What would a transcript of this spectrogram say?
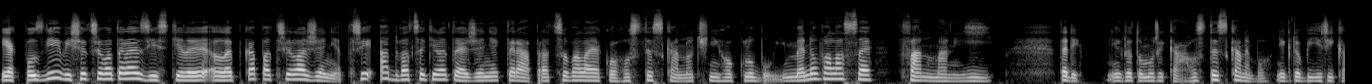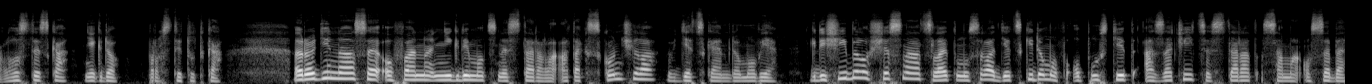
Jak později vyšetřovatelé zjistili, lepka patřila ženě, 23-leté ženě, která pracovala jako hosteska nočního klubu. Jmenovala se Fan Man Yi. Tedy Někdo tomu říká hosteska, nebo někdo by jí říkal hosteska, někdo prostitutka. Rodina se o fan nikdy moc nestarala a tak skončila v dětském domově. Když jí bylo 16 let, musela dětský domov opustit a začít se starat sama o sebe.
